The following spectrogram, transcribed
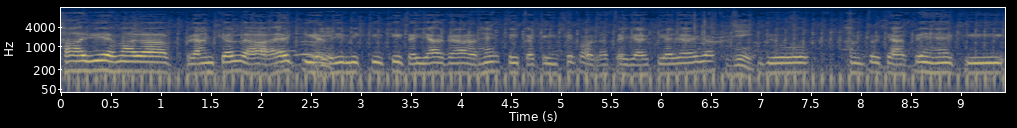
हाँ ये हमारा प्लान चल रहा है कि अभी मिट्टी की तैयार करा रहे हैं फिर कटिंग से पौधा तैयार किया जाएगा। जी। जो हम तो चाहते हैं कि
